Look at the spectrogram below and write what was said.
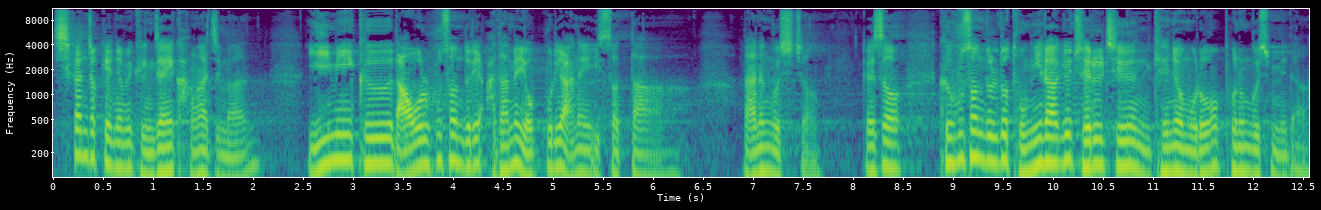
시간적 개념이 굉장히 강하지만 이미 그 나올 후손들이 아담의 옆구리 안에 있었다라는 것이죠. 그래서 그 후손들도 동일하게 죄를 지은 개념으로 보는 것입니다.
